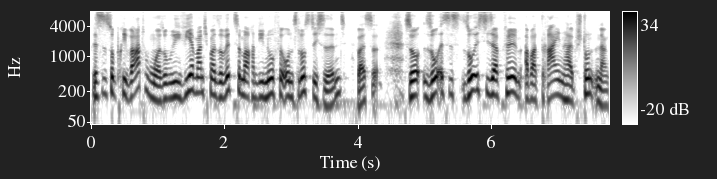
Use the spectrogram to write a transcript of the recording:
das ist so Privathumor, so wie wir manchmal so Witze machen, die nur für uns lustig sind, weißt du? So so ist es, so ist dieser Film, aber dreieinhalb Stunden lang.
